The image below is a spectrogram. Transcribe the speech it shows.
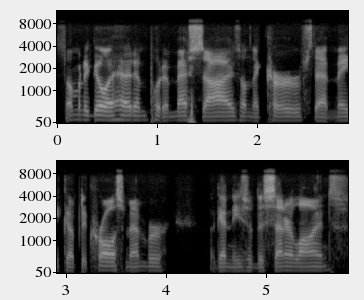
So I'm going to go ahead and put a mesh size on the curves that make up the cross member. Again, these are the center lines.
